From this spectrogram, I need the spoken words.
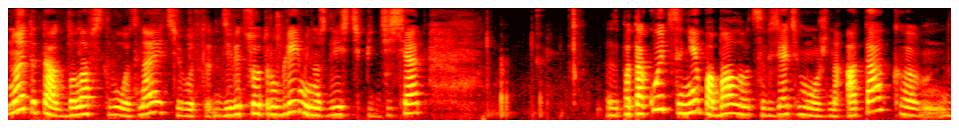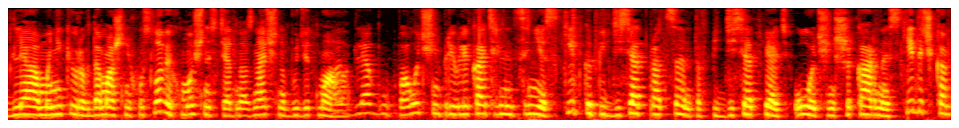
Но это так, баловство, знаете знаете, вот 900 рублей минус 250. По такой цене побаловаться взять можно. А так, э, для маникюра в домашних условиях мощности однозначно будет мало. А для губ по очень привлекательной цене. Скидка 50%, 55%. Очень шикарная скидочка.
